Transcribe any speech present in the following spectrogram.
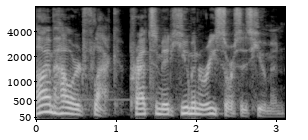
I'm Howard Flack, Prattsymid Human Resources Human.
